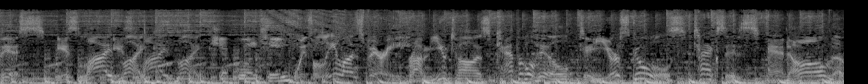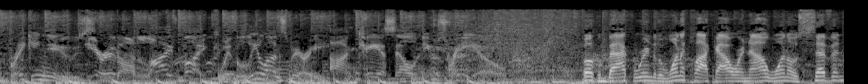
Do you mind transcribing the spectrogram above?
This is Live Mic. Live Mic. Check one, two. With Lee Lonsberry. From Utah's Capitol Hill to your schools, taxes, and all the breaking news. Hear it on Live Mic with Lee Lonsberry on KSL News Radio. Welcome back. We're into the one o'clock hour now. 107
